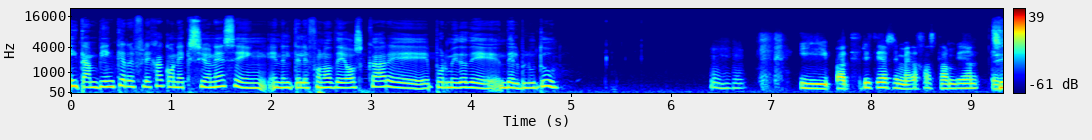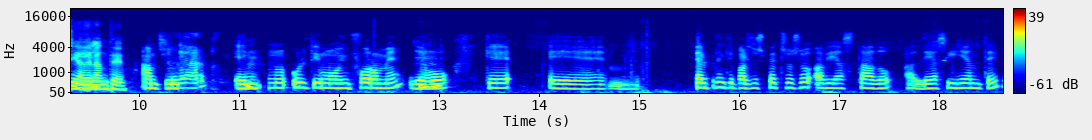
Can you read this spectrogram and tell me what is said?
y también que refleja conexiones en, en el teléfono de Oscar eh, por medio de, del Bluetooth. Y Patricia, si me dejas también sí, eh, adelante. ampliar, en mm. un último informe llegó que eh, el principal sospechoso había estado al día siguiente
